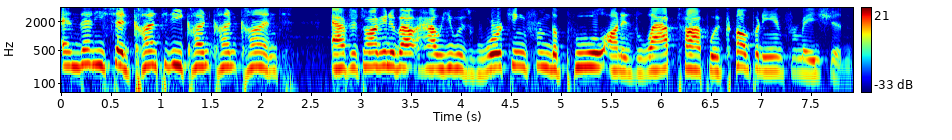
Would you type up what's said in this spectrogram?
And then he said cuntity cunt cunt cunt after talking about how he was working from the pool on his laptop with company information.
